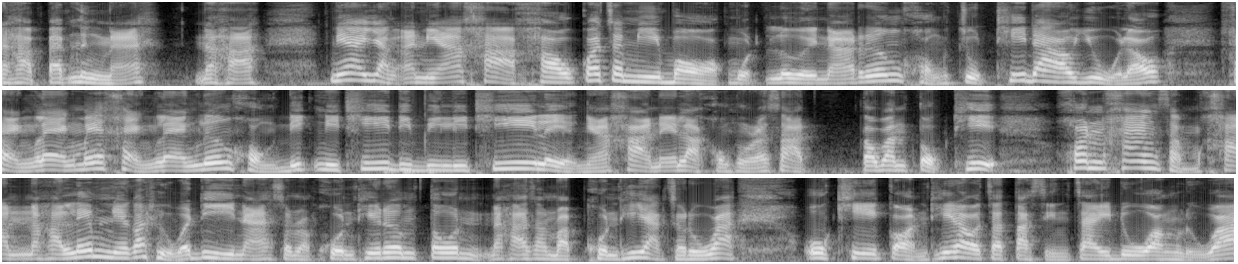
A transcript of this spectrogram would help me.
นะคะแป๊บหนึ่งนะนะคะเนี่ยอย่างอันเนี้ยค่ะเขาก็จะมีบอกหมดเลยนะเรื่องของจุดที่ดาวอยู่แล้ว แข็งแรงไม่แข็งแรงเรื่องของ dignity debility อะไรอย่างเงี้ยค่ะในหลักของโหราศาสตร์ ตะวันตกที่ค่อนข้างสำคัญนะคะ เล่มนี้ก็ถือว่าดีนะสำหรับคนที่เริ่มต้นนะคะสำหรับคนที่อยากจะรู้ว่าโอเค ก่อนที่เราจะตัดสินใจดวงหรือว่า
